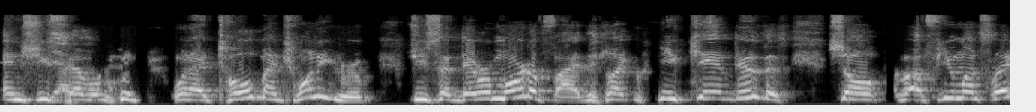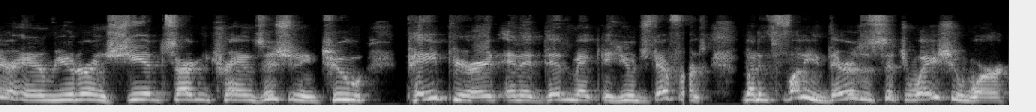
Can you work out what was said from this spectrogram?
And she yes. said, when, when I told my 20 group, she said they were mortified. They're like, you can't do this. So a few months later, I interviewed her and she had started transitioning to pay period and it did make a huge difference. But it's funny, there's a situation where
